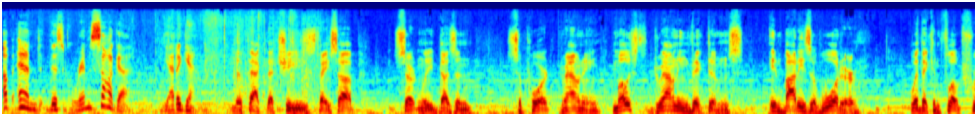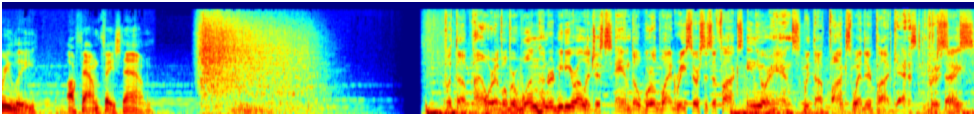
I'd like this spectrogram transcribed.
upend this grim saga yet again. The fact that she's face up certainly doesn't support drowning. Most drowning victims in bodies of water where they can float freely are found face down. Put the power of over 100 meteorologists and the worldwide resources of Fox in your hands with the Fox Weather Podcast. Precise,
